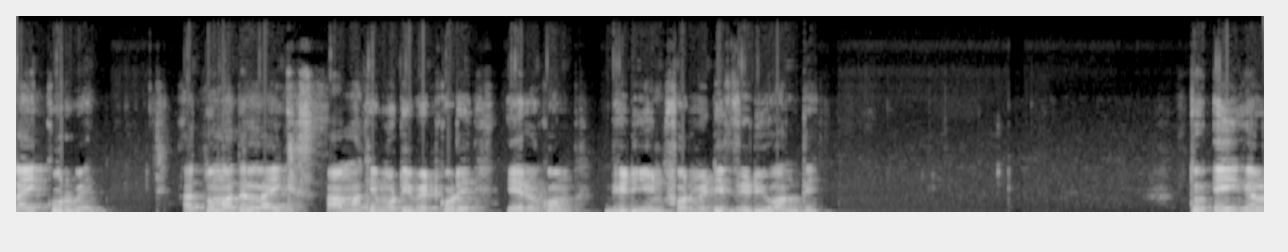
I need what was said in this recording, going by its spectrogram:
লাইক করবে। আর তোমাদের লাইক আমাকে মোটিভেট করে এরকম ভিডিও ইনফরমেটিভ ভিডিও আনতে। তো এই গেল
